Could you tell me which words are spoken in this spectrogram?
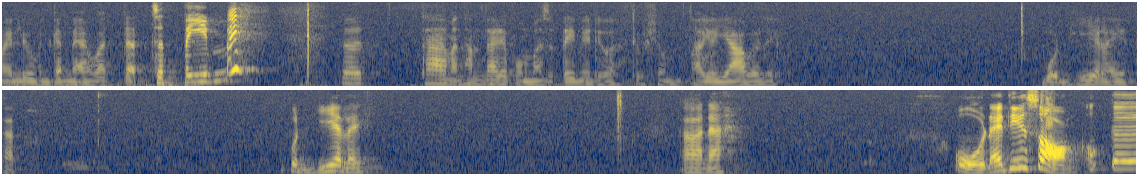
ไม่รู้เหมือนกันนะ ว่าจะสตรีมไหมก็ถ้ามันทำได้เดี๋ยวผมมาสตรีมให้ดูท่านผู้ชมเอายาวๆไปเลยบ่นที่อะไรสัตว์บ่นที่อะไรเออนะ โอ้ได้ที่สองโอ้เกิ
